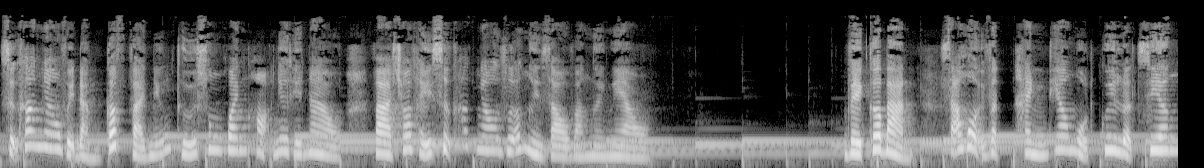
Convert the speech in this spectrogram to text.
Sự khác nhau về đẳng cấp và những thứ xung quanh họ như thế nào và cho thấy sự khác nhau giữa người giàu và người nghèo. Về cơ bản, xã hội vận hành theo một quy luật riêng,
